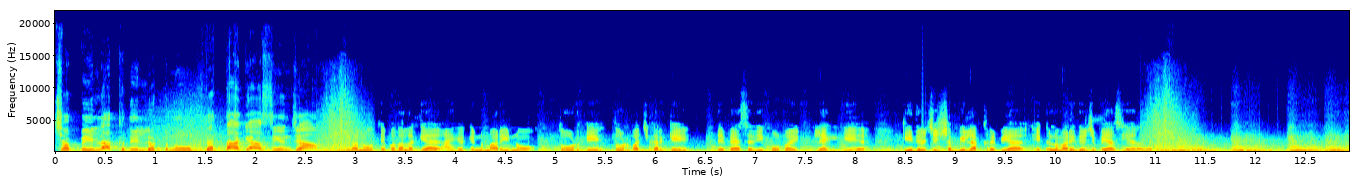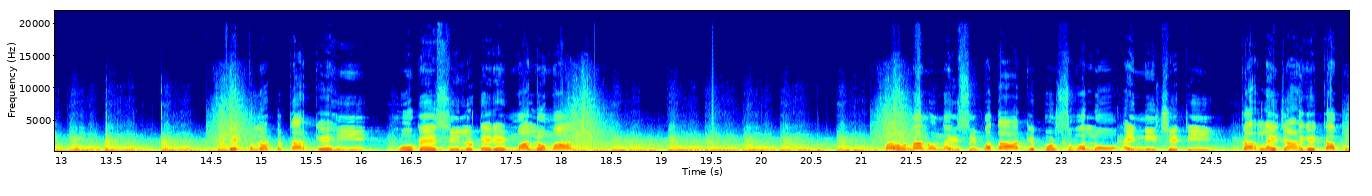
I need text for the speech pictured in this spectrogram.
26 ਲੱਖ ਦੀ ਲੁੱਟ ਨੂੰ ਦਿੱਤਾ ਗਿਆ ਸੀ ਅੰਜਾਮ। ਤੇ ਸਾਨੂੰ ਉੱਥੇ ਪਤਾ ਲੱਗਿਆ ਐਂ ਕਿ ਨਮਾਰੀ ਨੂੰ ਤੋੜ ਕੇ ਤੋੜ ਭੱਜ ਕਰਕੇ ਤੇ ਪੈਸੇ ਦੀ ਖੋਹ ਭਾਈ ਲੈ ਕੇ ਗਏ ਆ। ਜਿਹਦੇ ਵਿੱਚ 26 ਲੱਖ ਰੁਪਇਆ ਇੱਕ ਨਮਾਰੀ ਦੇ ਵਿੱਚ ਪਿਆ ਸੀ ਇੱਕ ਲੁੱਟ ਕਰਕੇ ਹੀ ਹੋ ਗਏ ਸੀ ਲੁਟੇਰੇ ਮਾਲੋ ਮਾਲ ਪਰ ਉਹਨਾਂ ਨੂੰ ਨਹੀਂ ਸੀ ਪਤਾ ਕਿ ਪੁਲਿਸ ਵੱਲੋਂ ਇੰਨੀ ਛੇਤੀ ਕਰ ਲਏ ਜਾਣਗੇ ਕਾਬੂ।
